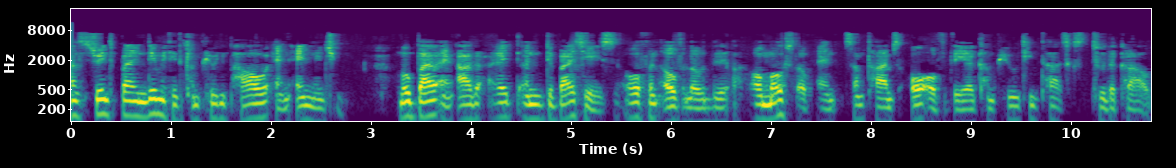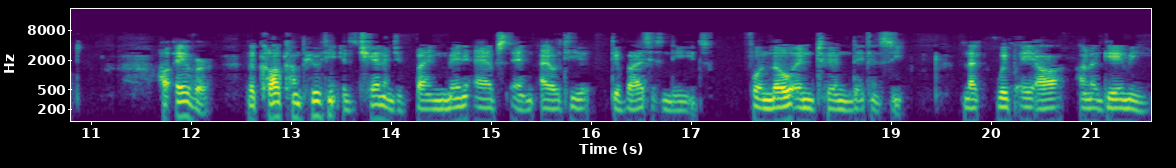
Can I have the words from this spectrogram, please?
Constrained by limited computing power and energy, mobile and other end devices often offload the, most of and sometimes all of their computing tasks to the cloud. However, the cloud computing is challenged by many apps and IoT devices needs for low end-to-end latency, like web AR and gaming,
